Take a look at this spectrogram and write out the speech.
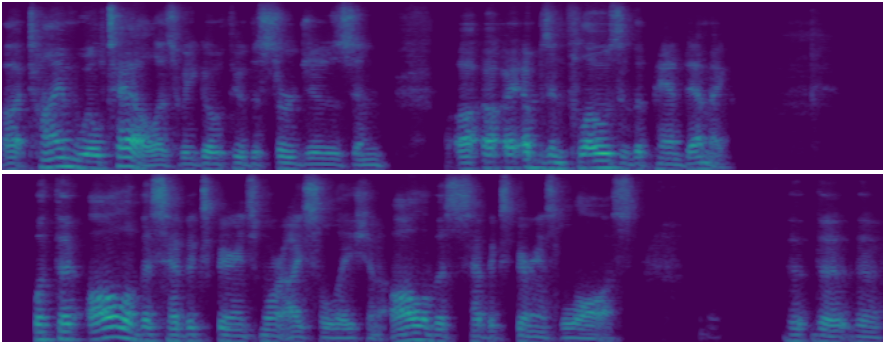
Uh, time will tell as we go through the surges and uh, uh, ebbs and flows of the pandemic. But that all of us have experienced more isolation. All of us have experienced loss. The, the, the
